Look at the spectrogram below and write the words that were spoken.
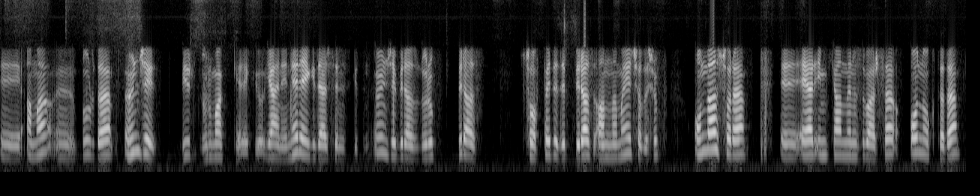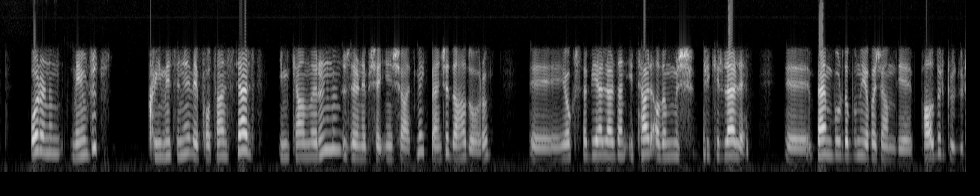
E, ama e, burada önce bir durmak gerekiyor. Yani nereye giderseniz gidin önce biraz durup biraz sohbet edip biraz anlamaya çalışıp ondan sonra e, eğer imkanlarınız varsa o noktada oranın mevcut kıymetini ve potansiyel imkanlarının üzerine bir şey inşa etmek bence daha doğru. E, yoksa bir yerlerden ithal alınmış fikirlerle e, ben burada bunu yapacağım diye paldır güldür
